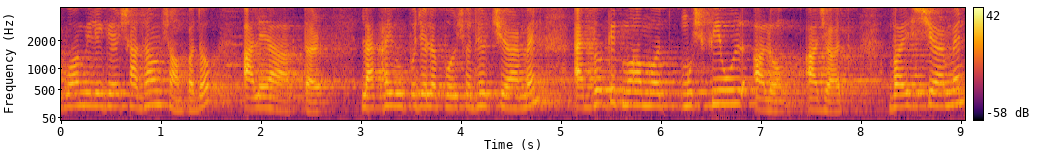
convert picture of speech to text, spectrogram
আওয়ামী লীগের সাধারণ সম্পাদক আলেয়া আক্তার, লাখাই উপজেলা পরিষদের chairman advocate Mohammad Mushfiul Alam Azad, vice chairman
